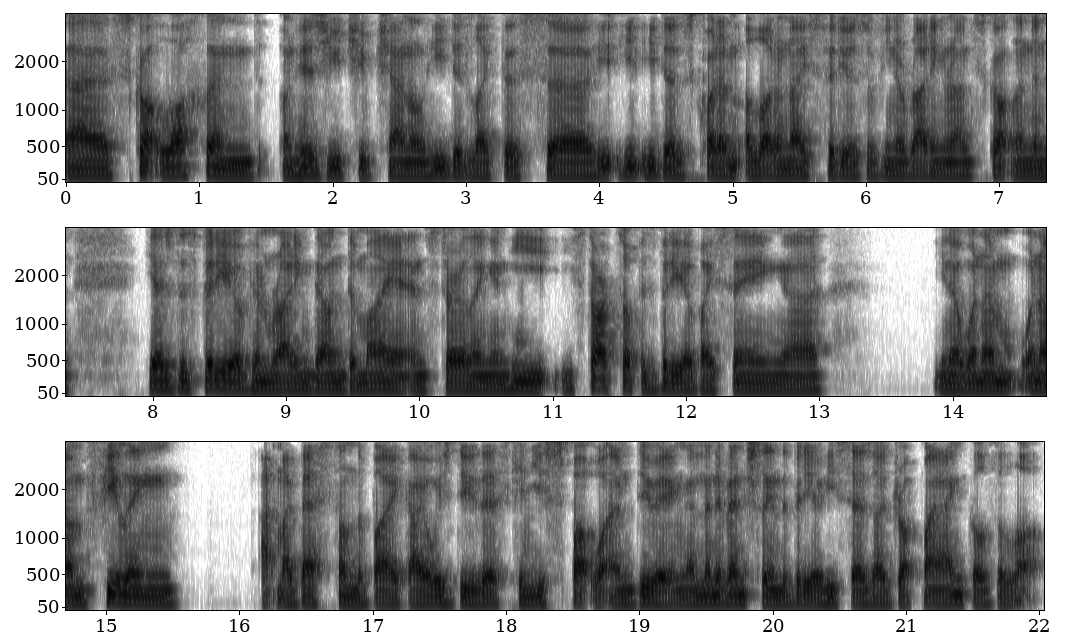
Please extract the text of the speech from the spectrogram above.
uh, Scott Laughlin on his YouTube channel, he did like this. Uh, he, he, he does quite a, a, lot of nice videos of you know riding around Scotland, and he has this video of him riding down the Maya in Stirling, and he he starts off his video by saying, uh, you know, when I'm when I'm feeling at my best on the bike, I always do this. Can you spot what I'm doing? And then eventually in the video, he says, I drop my ankles a lot.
